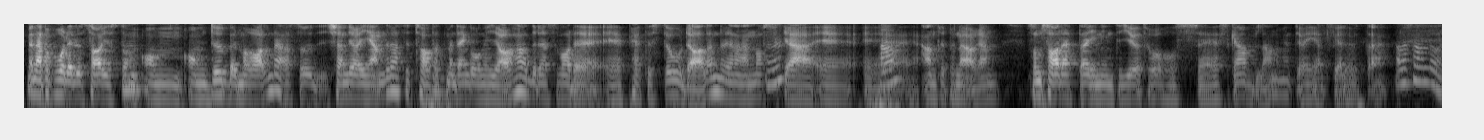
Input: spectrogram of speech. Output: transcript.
Men apropå det du sa just om, mm. om, om dubbelmoralen där så kände jag igen det där citatet men den gången jag hörde det så var det eh, Peter Stordalen, den här norska mm. eh, eh, ja. entreprenören som sa detta i en intervju, jag tror hos eh, Skavlan om inte jag är helt fel ute. Ja, vad sa han då, då?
